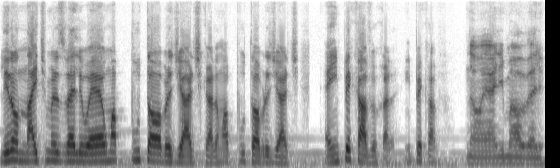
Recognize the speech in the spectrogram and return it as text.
Little Nightmares, velho, é uma puta obra de arte, cara, uma puta obra de arte. É impecável, cara, impecável. Não, é animal, velho.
